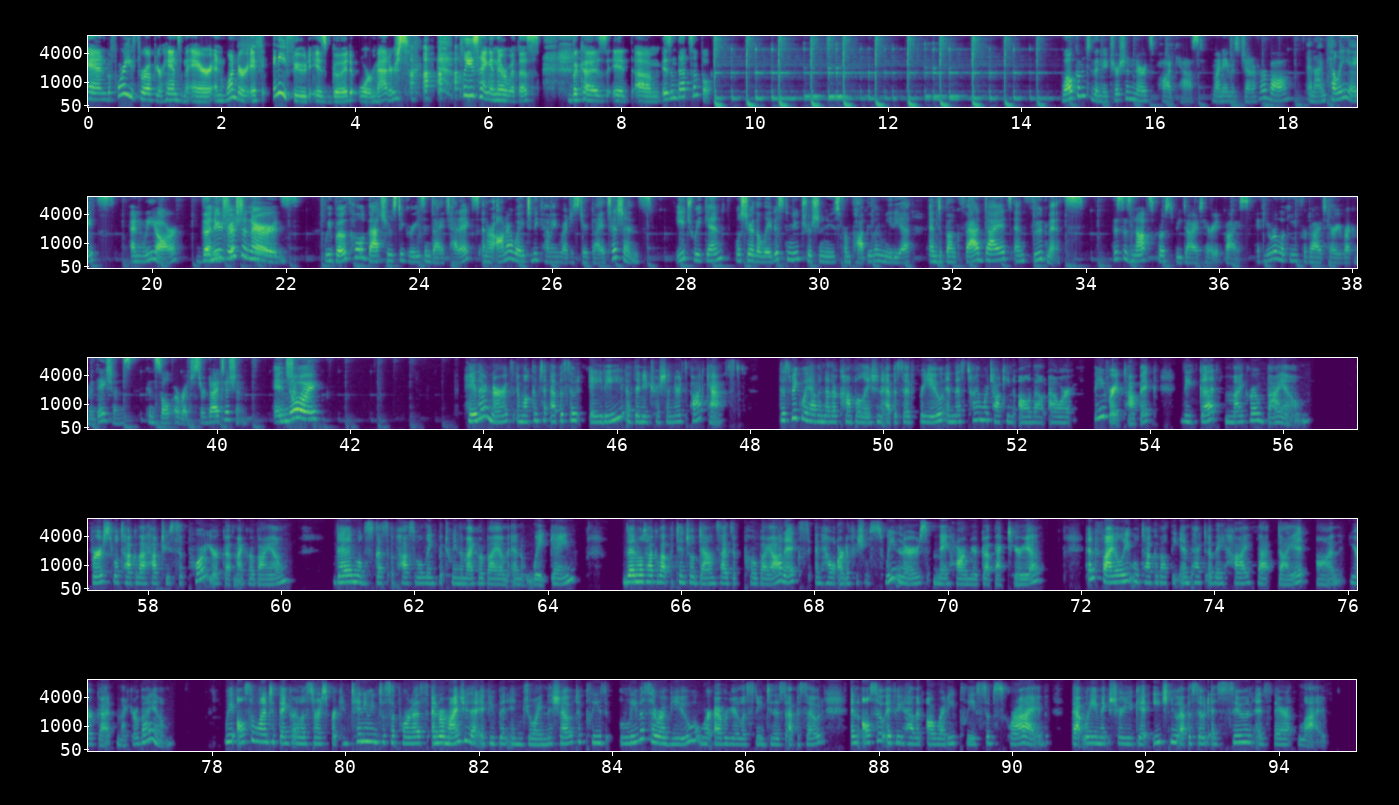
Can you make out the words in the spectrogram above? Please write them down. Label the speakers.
Speaker 1: And before you throw up your hands in the air and wonder if any food is good or matters, please hang in there with us because it um, not that simple. Welcome to the Nutrition Nerds podcast. My name is Jennifer Baugh.
Speaker 2: And I'm Kelli Yates.
Speaker 1: And we are
Speaker 2: the, the Nutrition, Nutrition Nerds. Nerds. We both hold bachelor's degrees in dietetics and are on our way to becoming registered dietitians. Each weekend, we'll share the latest nutrition news from popular media and debunk fad diets and food myths.
Speaker 1: This is not supposed to be dietary advice. If you are looking for dietary recommendations, consult a registered dietitian.
Speaker 2: Enjoy!
Speaker 3: Hey there, nerds, and welcome to episode 80 of the Nutrition Nerds podcast. This week we have another compilation episode for you, and this time we're talking all about our favorite topic the gut microbiome. First, we'll talk about how to support your gut microbiome. Then, we'll discuss a possible link between the microbiome and weight gain. Then, we'll talk about potential downsides of probiotics and how artificial sweeteners may harm your gut bacteria. And finally, we'll talk about the impact of a high fat diet on your gut microbiome. We also wanted to thank our listeners for continuing to support us and remind you that if you've been enjoying the show, to please leave us a review wherever you're listening to this episode. And also, if you haven't already, please subscribe. That way, you make sure you get each new episode as soon as they're live.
